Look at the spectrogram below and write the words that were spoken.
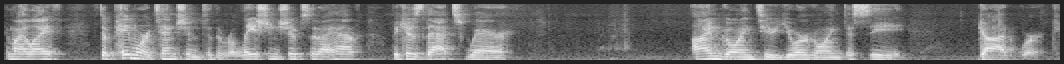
in my life. I have to pay more attention to the relationships that I have because that's where I'm going to, you're going to see God work.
